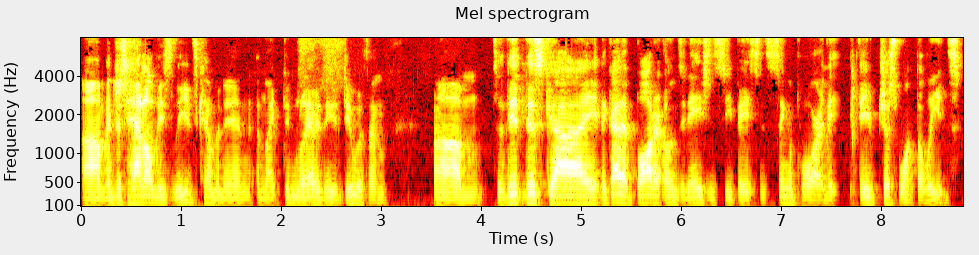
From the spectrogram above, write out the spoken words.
um, and just had all these leads coming in, and like didn't really have anything to do with them. Um, so th- this guy, the guy that bought it, owns an agency based in Singapore, and they, they just want the leads.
